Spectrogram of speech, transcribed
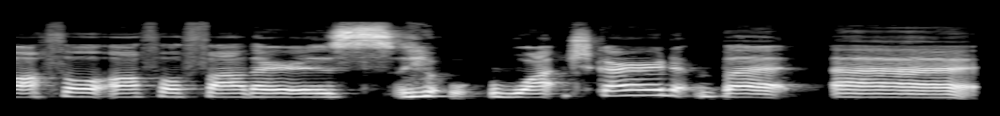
awful, awful father's watch guard. But uh,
